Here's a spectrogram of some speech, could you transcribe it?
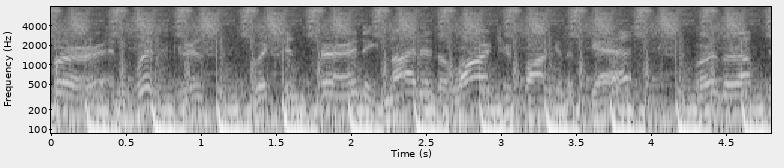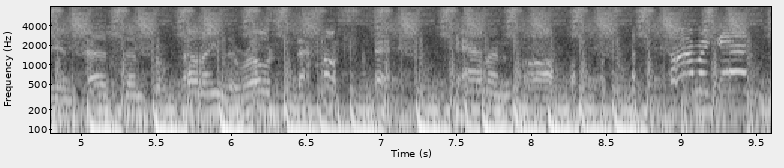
Burnham suffered first and second degree burns to his anus and whiskers, which in turn ignited a larger pocket of gas further up the intestine, propelling lower intestinal tract. Armageddon!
